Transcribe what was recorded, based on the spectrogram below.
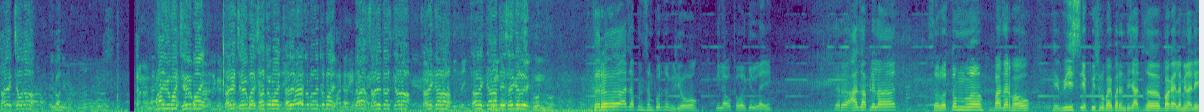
साडे चौदा पाच रुपये छह रुपये साडे छह रुपये सात रुपये साडे सात रुपये आठ रुपए दस साडे दस ग्यारह साडे ग्यारह साडे ग्यारह ते सही कर रहे तर आज आपण संपूर्ण व्हिडिओ लिलाव कवर केलेला आहे. तर आज आपल्याला सर्वोत्तम बाजारभाव हे वीस एकवीस रुपयापर्यंतचे आज बघायला मिळाले.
